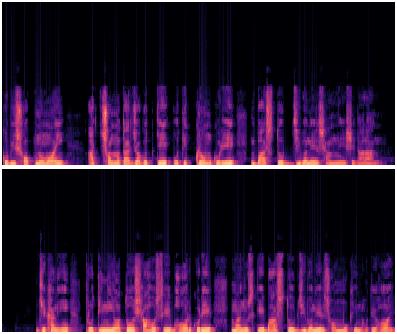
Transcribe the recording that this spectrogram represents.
কবি স্বপ্নময় আচ্ছন্নতার জগৎকে অতিক্রম করে বাস্তব জীবনের সামনে এসে দাঁড়ান। যেখানে প্রতিনিয়ত সাহসে ভর করে মানুষকে বাস্তব জীবনের সম্মুখীন হতে হয়।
